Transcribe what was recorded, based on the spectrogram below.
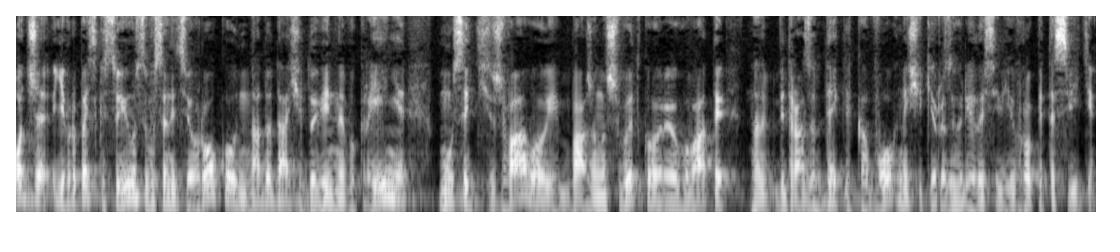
Отже, Європейський Союз восени цього року на додачі до війни в Україні мусить жваво і бажано швидко реагувати на відразу декілька вогнищ, які розгорілися в Європі та світі.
